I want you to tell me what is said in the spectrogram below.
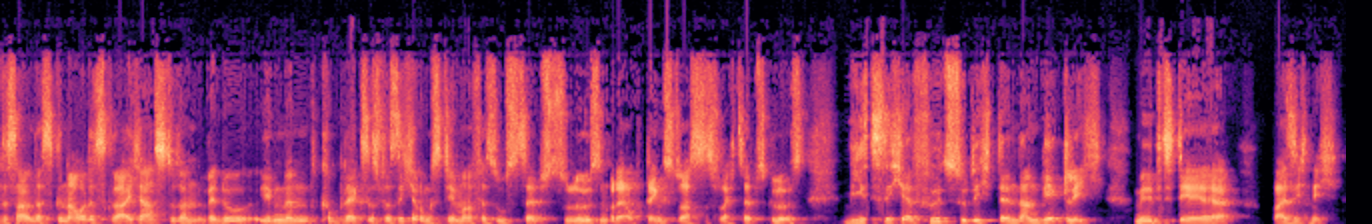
Das, das genau das Gleiche hast du dann, wenn du irgendein komplexes Versicherungsthema versuchst selbst zu lösen oder auch denkst, du hast es vielleicht selbst gelöst. Wie sicher fühlst du dich denn dann wirklich mit der, weiß ich nicht,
